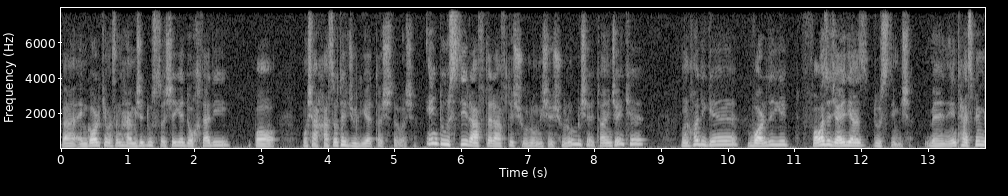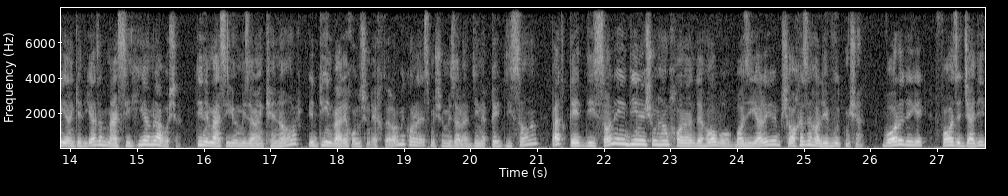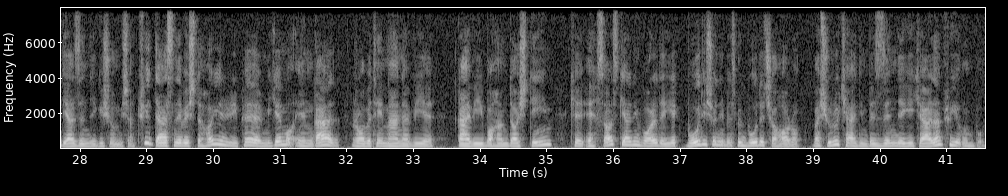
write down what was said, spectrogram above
و انگار که مثلا همیشه دوست داشته یه دختری با مشخصات جولیت داشته باشه. این دوستی رفته رفته شروع میشه شروع میشه تا اینجایی که اونها دیگه وارد یه فاز جدیدی از دوستی میشن. به این تصمیم می‌گیرن که دیگه از مسیحی هم نباشن. دین مسیحی رو می‌ذارن کنار یه دین برای خودشون اختراع می‌کنن اسمشون می‌ذارن دین قدیسان. بعد قدیسان این دینشون هم خواننده ها و بازیگرای شاخص هالیوود میشن. وارد یک فاز جدیدی از زندگیشون میشن. توی دست نوشته های ریپر میگه ما انقدر رابطه معنوی قوی با هم داشتیم که احساس کردیم وارد یک بودی شدیم به اسم بود چهارم و شروع کردیم به زندگی کردن توی اون بود.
